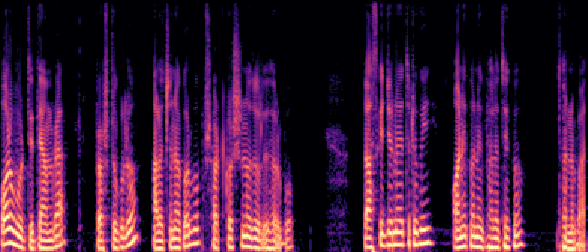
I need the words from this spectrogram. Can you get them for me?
পরবর্তীতে আমরা প্রশ্নগুলো আলোচনা করব শর্ট কোশ্চেনও তুলে ধরবো। তো আজকের জন্য এতটুকুই। অনেক অনেক ভালো থেকো। ধন্যবাদ।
